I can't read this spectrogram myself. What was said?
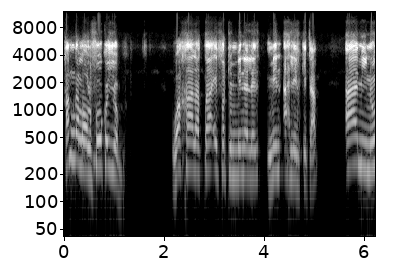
Xam nga loolu foo koy yóbbu? Waxaala taifatu min al min ahlil kitab aminu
